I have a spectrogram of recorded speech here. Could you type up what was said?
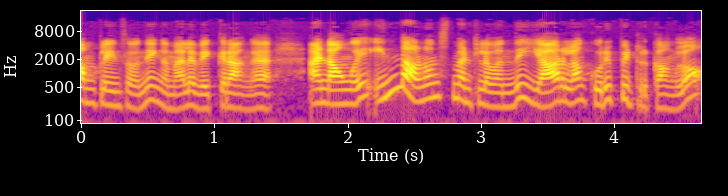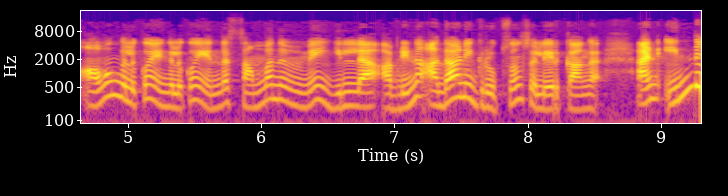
கம்ப்ளைண்ட்ஸை வந்து எங்கள் மேலே வைக்கிறாங்க. அண்ட் அவங்க இந்த அனௌன்ஸ்மெண்ட்டில் வந்து யாரெல்லாம் குறிப்பிட்டிருக்காங்களோ அவங்களுக்கும் எங்களுக்கும் எந்த சம்மந்தமுமே இல்லை அப்படின்னு அதானி குரூப்ஸும் சொல்லியிருக்காங்க. அண்ட் இந்த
